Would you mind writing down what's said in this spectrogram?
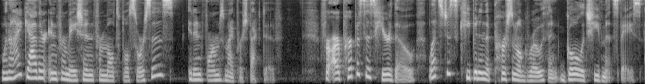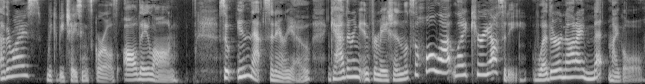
when I gather information from multiple sources, it informs my perspective. For our purposes here, though, let's just keep it in the personal growth and goal achievement space. Otherwise, we could be chasing squirrels all day long. So, in that scenario, gathering information looks a whole lot like curiosity, whether or not I met my goal.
